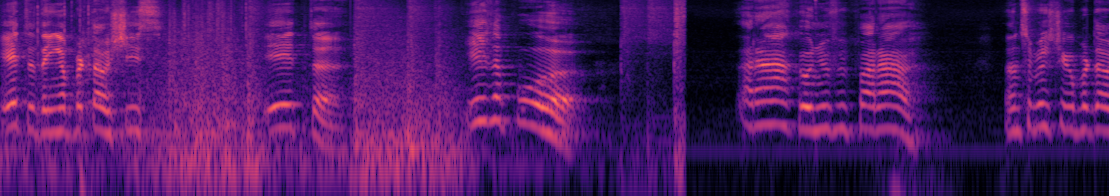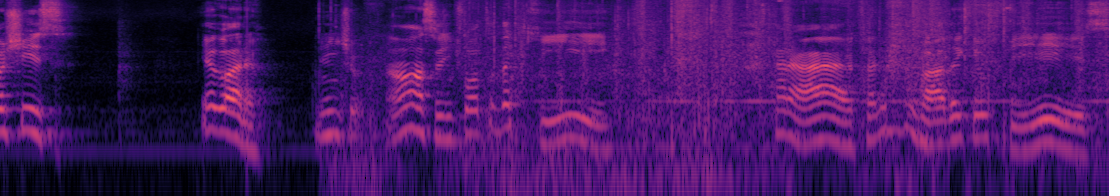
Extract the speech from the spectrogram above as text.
Eita, tem que apertar o X. Eita. Eita, porra. Caraca, onde eu fui parar? Eu não sabia que tinha que apertar o X. E agora? Gente, nossa, a gente volta daqui. Caraca, olha a burrada que eu fiz.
